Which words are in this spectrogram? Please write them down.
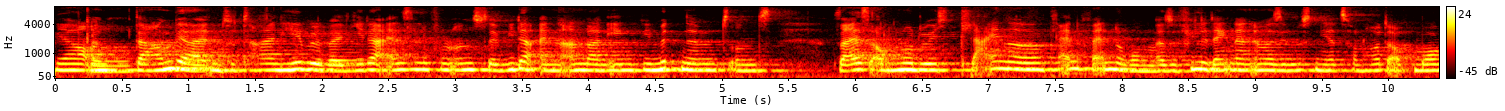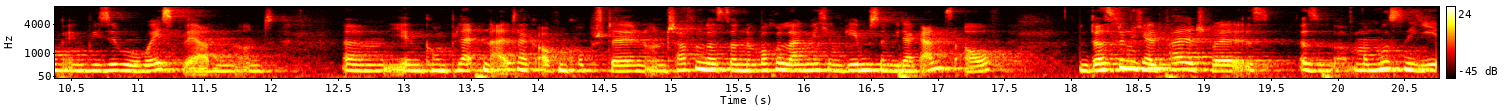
Ja, genau. und da haben wir halt einen totalen Hebel, weil jeder einzelne von uns, der wieder einen anderen irgendwie mitnimmt und sei es auch nur durch kleine, kleine Veränderungen. Also viele denken dann immer, sie müssen jetzt von heute auf morgen irgendwie Zero Waste werden und ähm, ihren kompletten Alltag auf den Kopf stellen und schaffen das dann eine Woche lang nicht und geben es dann wieder ganz auf. Und das finde ich halt falsch, weil es, also man muss nicht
